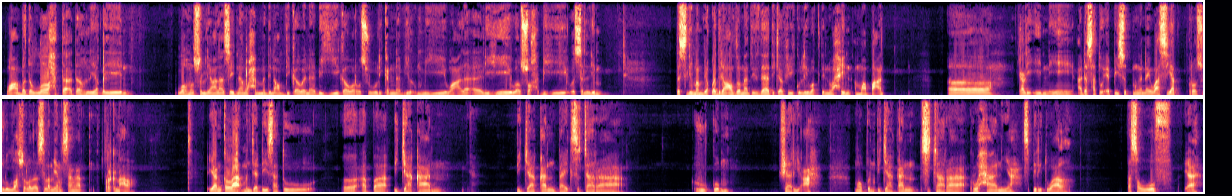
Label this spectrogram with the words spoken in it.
وعبد الله حتى أتاه اليقين. اللهم صل على سيدنا محمد عبدك ونبيك ورسولك النبي الأمي وعلى آله وصحبه وسلم تسليما بقدر عظمة ذاتك في كل وقت وحين أما بعد uh, kali ini ada satu episode mengenai wasiat Rasulullah SAW yang sangat terkenal yang kelak menjadi satu uh, apa pijakan pijakan baik secara hukum syariah maupun pijakan secara ruhaniah spiritual tasawuf ya.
